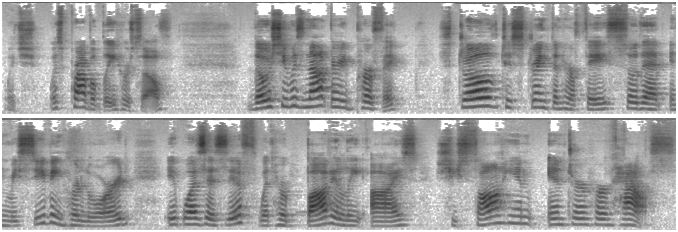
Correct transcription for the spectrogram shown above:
which was probably herself, though she was not very perfect, strove to strengthen her faith so that in receiving her Lord, it was as if with her bodily eyes she saw him enter her house.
